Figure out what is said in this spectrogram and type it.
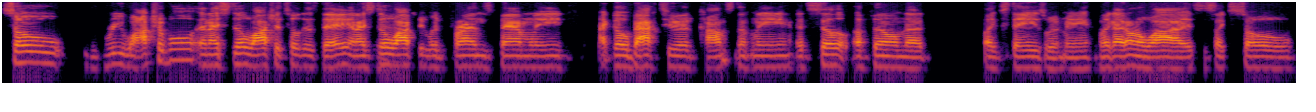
so rewatchable. And I still watch it till this day, and I still Yeah. watch it with friends, family. I go back to it constantly. It's still a film that like stays with me. Like I don't know why. It's just like so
